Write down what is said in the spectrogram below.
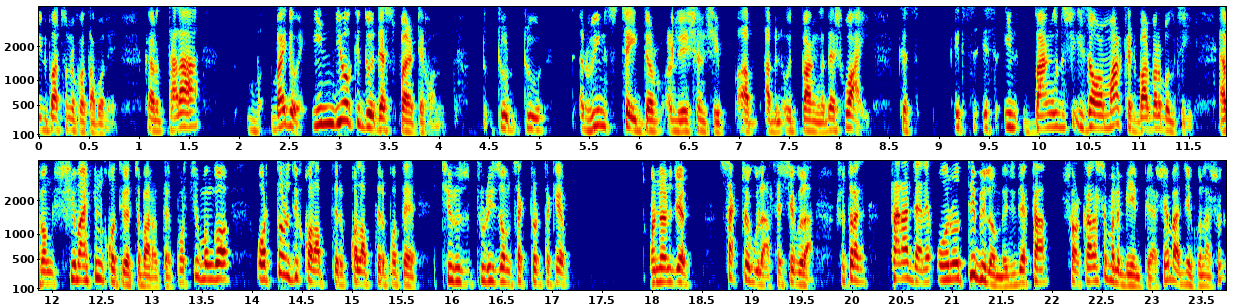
নির্বাচনের কথা বলে? কারণ তারা বাই দ্য ইন্ডিয়াও কিন্তু ডেসপার্ট এখন to to ruin state the relationship with Bangladesh why it's is in Bangladesh is our market বারবার বলছি, এবং সীমাহীন ক্ষতি হচ্ছে ভারতের পশ্চিমবঙ্গ অর্থনৈতিক কলাপ্তের কলাপ্তের পথে ট্যুরিজম সেক্টর থেকে অন্যান্য যে সেক্টরগুলো আছে সেগুলা। সুতরাং তারা জানে অনতি বিলম্বে যদি একটা সরকার আসে মানে বিএনপি আসে বা যে কোনো আসুক,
